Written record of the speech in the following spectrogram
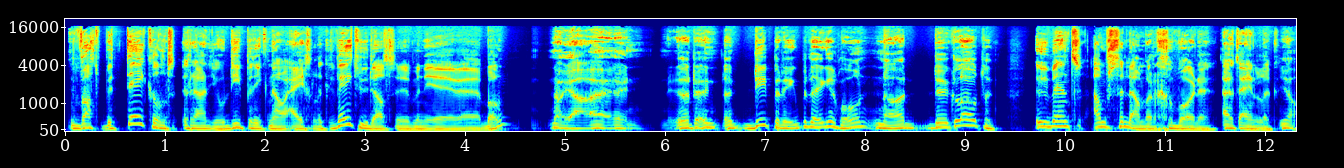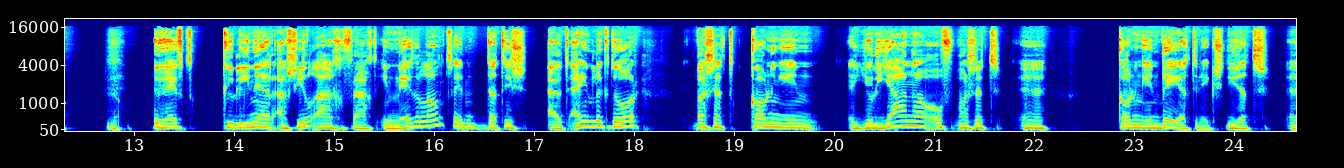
Wat betekent Radio Dieperik nou eigenlijk? Weet u dat, eh, meneer eh, Boon? Nou ja, Dieperik betekent gewoon naar de kloten. U bent Amsterdammer geworden, uiteindelijk. Ja. U heeft culinair asiel aangevraagd in Nederland. En dat is uiteindelijk door. Was het koningin Juliana of was het koningin Beatrix die dat eh,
